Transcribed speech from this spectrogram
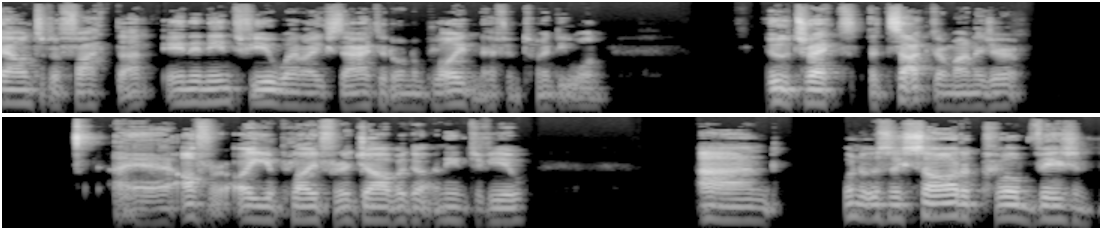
down to the fact that in an interview when I started unemployed in FM21, Utrecht had sacked their manager. I uh, offer I applied for a job, I got an interview, and when it was I saw the club vision,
